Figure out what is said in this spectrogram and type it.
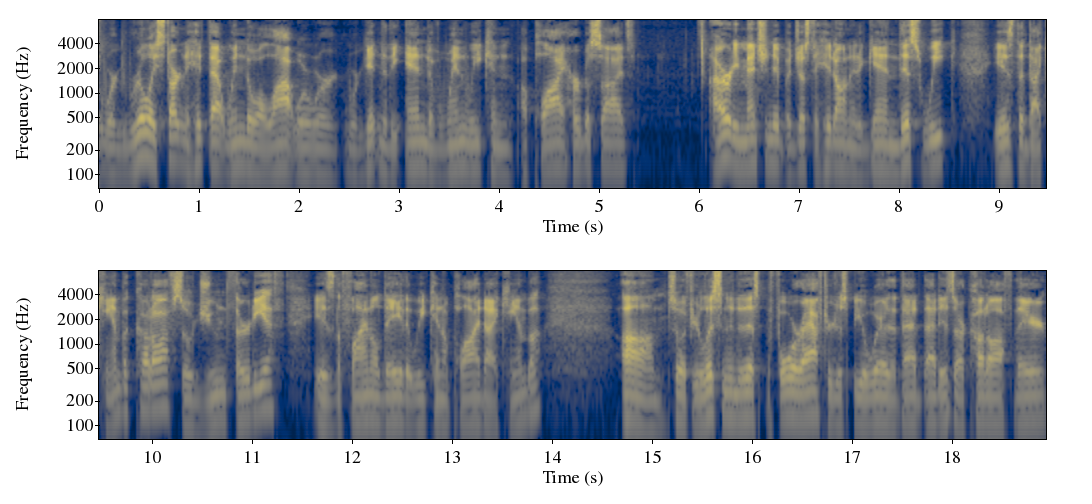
we're really starting to hit that window a lot where we're we're getting to the end of when we can apply herbicides. I already mentioned it, but just to hit on it again, this week is the dicamba cutoff. So June 30th is the final day that we can apply dicamba. Um, so if you're listening to this before or after, just be aware that that, that is our cutoff there.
